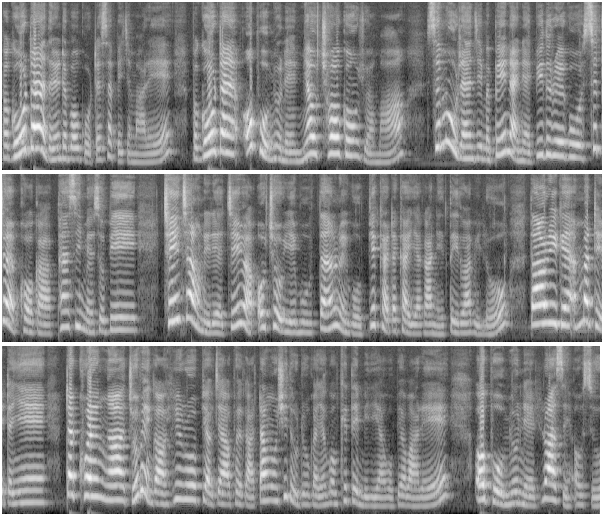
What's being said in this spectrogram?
ပဲခူးတိုင်းသတင်းတပုတ်ကိုတက်ဆက်ပေးကြပါမယ်။ပဲခူးတိုင်းအုတ်ဖို့မြို့နယ်မြောက်ချောကုန်းရွာမှာ စစ်မှုထမ်းကြီးမပေးနိုင်တဲ့ပြည်သူတွေကိုစစ်တပ်ခေါ်ကဖမ်းဆီးမယ်ဆိုပြီးချင်းချောင်နေတဲ့ကျေးရွာအုပ်ချုပ်ရေးမှူးတန်းလွင်ကိုပြစ်ခတ်တက်ခတ်ရကနေတည်သွားပြီလို့တာရီကန်အမှတ်၁တရင်တက်ခွဲ9ဂျိုးပင်ကောင်ဟီးရိုးပျောက်ကြားအဖွဲ့ကတာဝန်ရှိသူတို့ကရန်ကုန်ခေတ်သစ်မီဒီယာကိုပြောပါတယ်။အုတ်ဖို့မြို့နယ်လွှစင်အုပ်စု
